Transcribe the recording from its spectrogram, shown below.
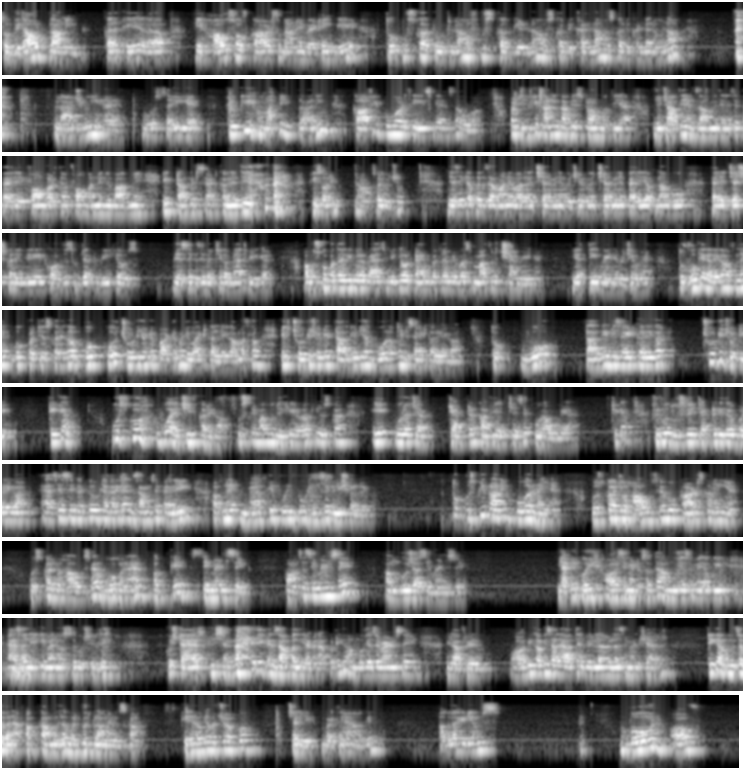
तो विदाउट प्लानिंग करके अगर आप ये हाउस ऑफ़ कार्ड्स बनाने बैठेंगे तो उसका टूटना, उसका गिरना, उसका बिखरना, उसका विखंडन होना लाजमी है, वो सही है। क्योंकि हमारी प्लानिंग काफ़ी पुअर थी, इसलिए ऐसा हुआ। और जिनकी प्लानिंग काफ़ी स्ट्रांग होती है, जो चाहते हैं एग्ज़ाम में देने से पहले फॉर्म भरते हैं फॉर्म भरने के बाद में एक टारगेट सेट कर लेते हैं कि सॉरी हाँ सॉरी बच्चों, जैसे कि आपका एग्ज़ाम आने वाला है छः महीने बचे हुए हैं छः महीने पहले ही अपना वो, पहले जज करेंगे कि कौन सा सब्जेक्ट वीक है, उस जैसे किसी बच्चे का मैथ वीक है, अब उसको पता है कि मेरा मैथ वीक है और टाइम बचा है, मेरे पास मात्र छः महीने या तीन महीने बचे हुए हैं। तो वो क्या करेगा? अपना एक बुक परचेज करेगा बुक को छोटे छोटे पार्टों में डिवाइड कर लेगा। मतलब एक छोटे छोटे टारगेट या गोल अपने डिसाइड कर लेगा। तो वो टारगेट डिसाइड करेगा छोटे छोटे ठीक है? उसको वो अचीव करेगा। उसके बाद वो देखेगा कि उसका एक पूरा चैप्टर काफ़ी अच्छे से पूरा हो गया है। ठीक है? फिर वो दूसरे चैप्टर की तरफ़ बढ़ेगा। ऐसे ऐसे करके वो क्या करेगा? एग्ज़ाम से पहले ही अपना मैथ की पूरी बुक ढंग से फिनिश कर लेगा। तो उसकी प्लानिंग पुअर नहीं है। उसका जो हाउस है वो कार्ड्स का नहीं है। उसका जो हाउस है वो बना है पक्के सीमेंट से। कौन सा सीमेंट से? अंबुजा सीमेंट से। या फिर कोई और सीमेंट हो सकता है। अंबुजा से मेरा कोई ऐसा नहीं कि मैंने उससे कुछ कुछ टाइप एक एग्जांपल दिया मैंने आपको, ठीक है? अंबुजा सीमेंट से या फिर और भी काफ़ी सारे आते हैं, बिरला विरला सीमेंट शायद ठीक है, उनसे बना, पक्का मतलब मज़बूत प्लान है उसका। क्लियर हो गया बच्चों आपको? चलिए, बढ़ते हैं आगे। अगला एडियम्स बोन ऑफ़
